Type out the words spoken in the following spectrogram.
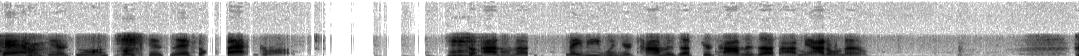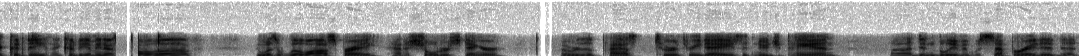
chat. You know, John broke his neck on the backdrop. Hmm. So I don't know. Maybe when your time is up, your time is up. I mean, I don't know. It could be. It could be. I mean, I saw uh, who was it? Will Ospreay had a shoulder stinger over the past two or three days at New Japan. Uh, didn't believe it was separated. That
